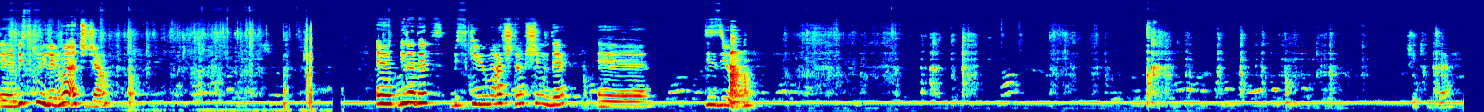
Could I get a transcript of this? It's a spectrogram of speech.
e, bisküvilerimi açacağım. Evet bir adet bisküvimi açtım. Şimdi e, diziyorum. Şekilde.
